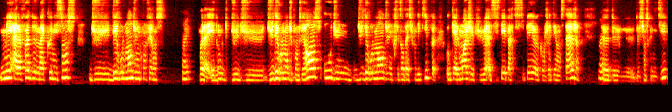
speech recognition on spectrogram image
mais à la fois de ma connaissance du déroulement d'une conférence. Voilà, et donc du, du, déroulement du conférence ou du, du déroulement d'une présentation d'équipe auquel moi j'ai pu assister et participer euh, quand j'étais en stage euh, de, de, sciences cognitives.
